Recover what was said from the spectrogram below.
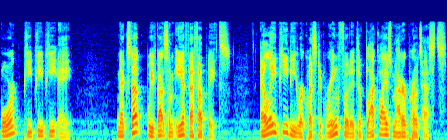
or PPPA. Next up, we've got some EFF updates. LAPD requested ring footage of Black Lives Matter protests.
